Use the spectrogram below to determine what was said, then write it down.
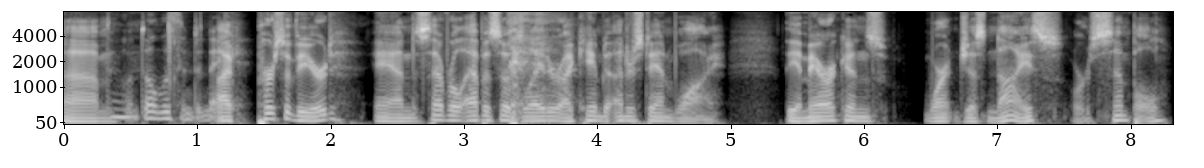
Um, Don't, don't listen to Nick. I persevered, and several episodes later, I came to understand why. The Americans weren't just nice or simple,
